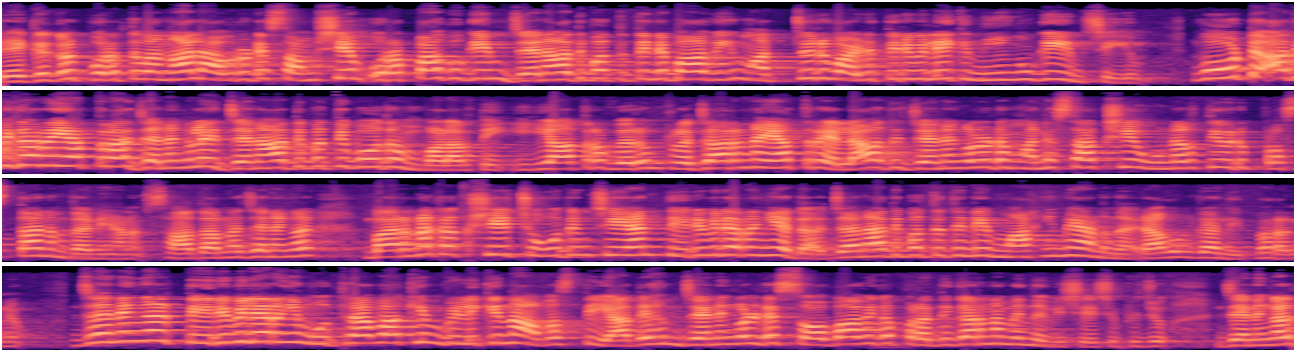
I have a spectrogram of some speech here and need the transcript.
രേഖകൾ പുറത്തു വന്നാൽ അവരുടെ സംശയം ഉറപ്പാക്കുകയും ജനാധിപത്യത്തിന്റെ ഭാവി മറ്റൊരു വഴിത്തിരിവിലേക്ക് നീങ്ങുകയും ചെയ്യും. വോട്ട് അധികാര യാത്ര ജനങ്ങളെ ജനാധിപത്യ ബോധം വളർത്തി. ഈ യാത്ര വെറും പ്രചാരണ യാത്രയല്ല അത് ജനങ്ങളുടെ മനസാക്ഷിയെ ഉണർത്തിയ ഒരു പ്രസ്ഥാനം തന്നെയാണ്. സാധാരണ ജനങ്ങൾ ഭരണകക്ഷിയെ ചോദ്യം ചെയ്യാൻ തെരുവിലിറങ്ങിയത് ജനാധിപത്യത്തിന്റെ മഹിമയാണെന്ന് രാഹുൽ ഗാന്ധി പറഞ്ഞു. ജനങ്ങൾ തെരുവിലിറങ്ങി മുദ്രാവാക്യം വിളിക്കുന്ന അവസ്ഥയെ അദ്ദേഹം ജനങ്ങളുടെ സ്വാഭാവിക പ്രതികരണം എന്ന് വിശേഷിപ്പിച്ചു. ജനങ്ങൾ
